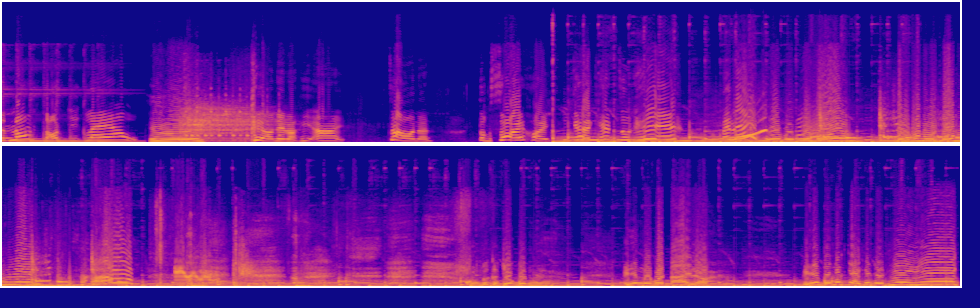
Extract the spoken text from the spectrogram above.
ก็นอนโต๊ะอีกแล้วเอ้ยเที่ยวเนี่ยละพี่อ้ายเจ้านั้นต้องซอยคอยแก้เคล็ดสุทีไปเร็วเอ้ยไปไปไปเดี๋ยวผู้ดูจนเลยคุณบักกระจกเบนมือก็ยังไม่พอตายหรอกก็ยังบ่มาแก้แค่เจ้าที่อีก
